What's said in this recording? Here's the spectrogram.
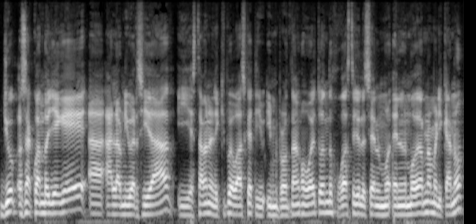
Yo, o sea, cuando llegué a, la universidad y estaba en el equipo de básquet y, y me preguntaban como, güey, ¿tú dónde jugaste? Yo les decía, en el, moderno americano.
